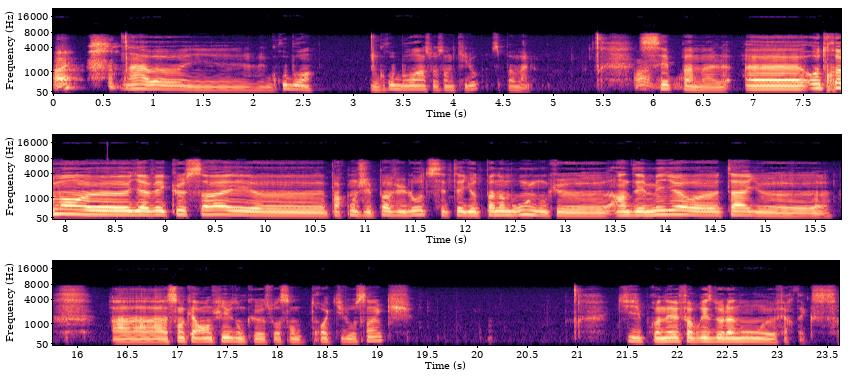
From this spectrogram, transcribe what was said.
Ouais. Ah ouais, ouais, gros bourrin. Gros bourrin à 60 kilos, c'est pas mal. Ouais, C'est pas mal. Euh, autrement, euh, il y avait que ça et euh, par contre j'ai pas vu l'autre. C'était Yotpanomrung, donc un des meilleurs tailles à 140 livres, donc euh, 63 kg 5, qui prenait Fabrice Delanon Fairtex.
